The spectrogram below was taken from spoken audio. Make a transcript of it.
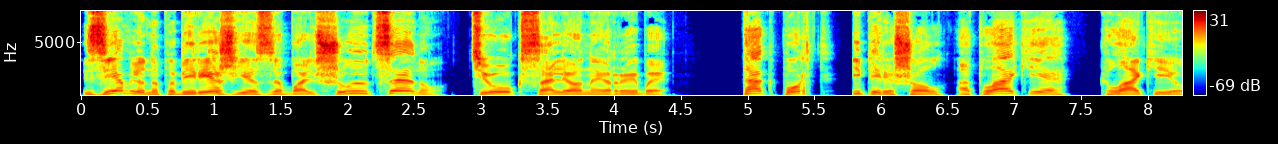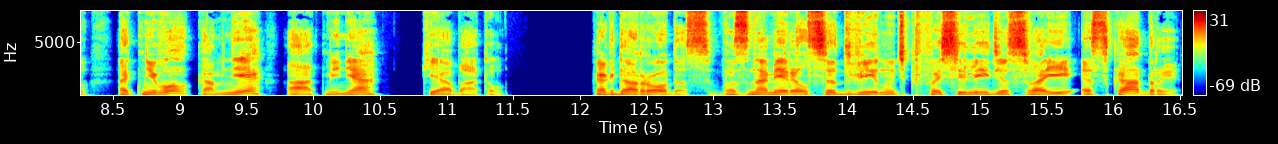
землю на побережье за большую цену — тюк соленой рыбы. Так порт и перешел от Лакия к Лакию, от него ко мне, а от меня к Киабату. Когда Родос вознамерился двинуть к Фасилиде свои эскадры,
